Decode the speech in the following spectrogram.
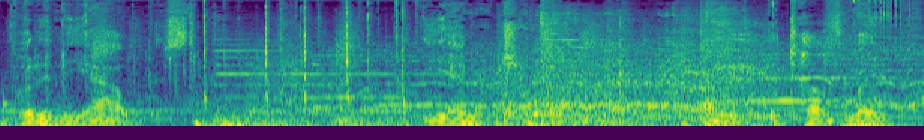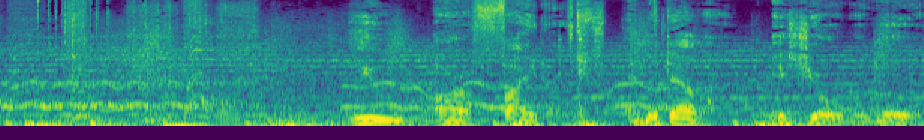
put in the hours, the energy, the tough labor. You are a fighter, and Modelo is your reward.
